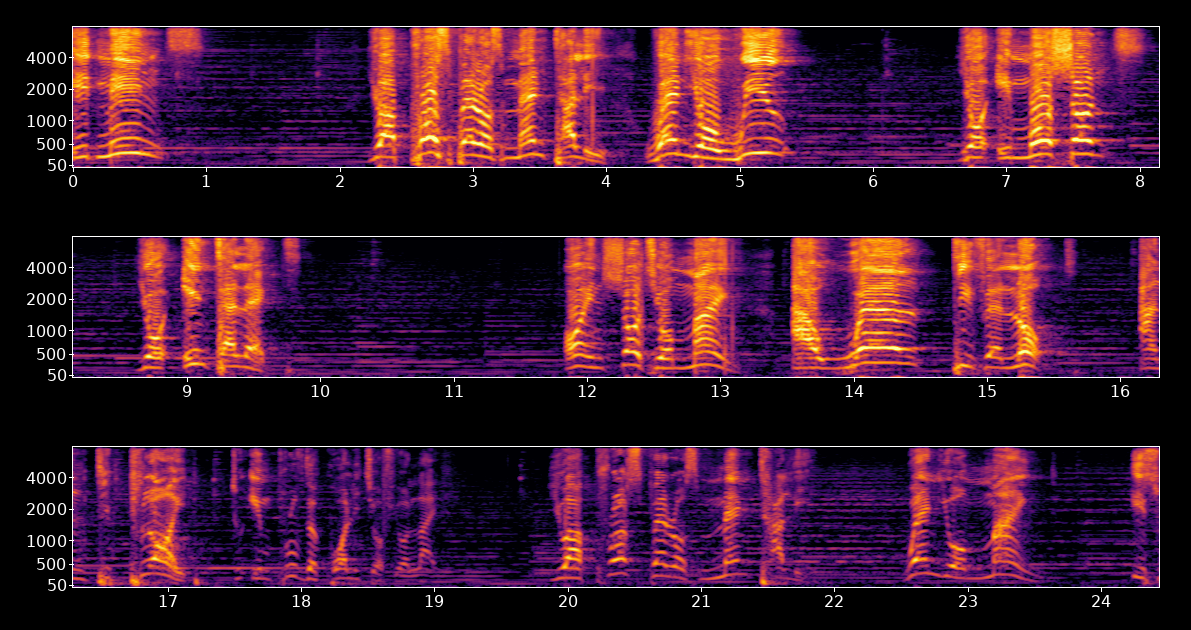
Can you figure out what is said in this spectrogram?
It means you are prosperous mentally when your will your emotions your intellect or in short your mind are well developed and deployed to improve the quality of your life. You are prosperous mentally when your mind is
